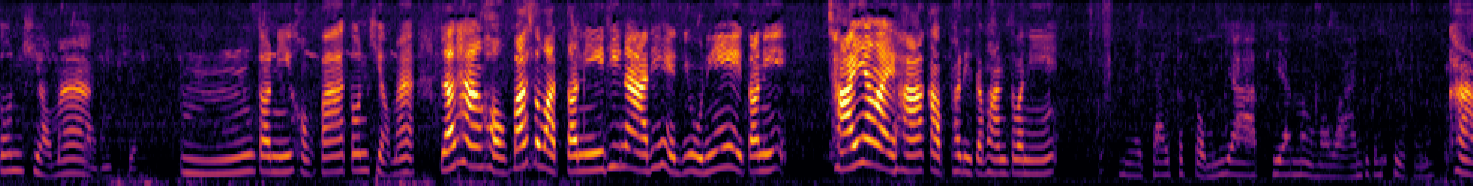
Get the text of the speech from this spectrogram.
ต้นเขียวมาก ต้นเขียวอืมตอนนี้ของป้าต้นเขียวมาก แล้วทางของป้าสวัสดิ์ตอนนี้ที่นาที่เห็นอยู่นี่ ตอนนี้ใช้ยังไงคะกับผลิตภัณฑ์ตัวนี้เนี่ยใช้ผสมยาเพี้ยมั่งเมื่อวานที่เขาฉีดนะค่ะ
